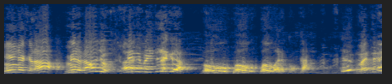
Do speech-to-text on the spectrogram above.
నేనెక్కడ? మీరు రాజు నేను మీ ఇంటి దగ్గర. బౌ బౌ బౌ అని కుక్క. మంత్రి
